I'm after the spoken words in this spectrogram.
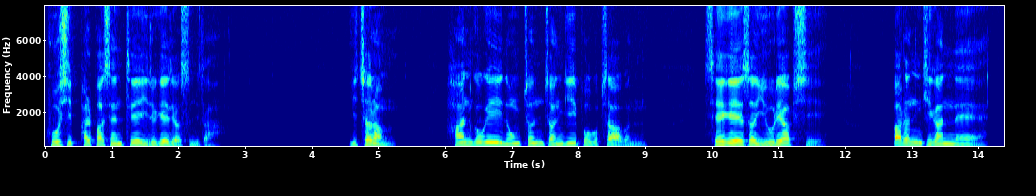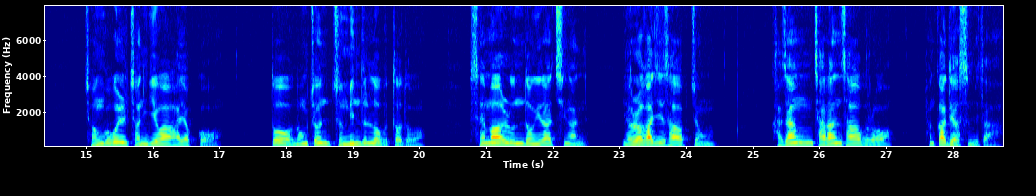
98%에 이르게 되었습니다. 이처럼 한국의 농촌 전기 보급 사업은 세계에서 유례 없이 빠른 기간 내에 전국을 전기화하였고 또 농촌 주민들로부터도 새마을 운동이라 칭한 여러 가지 사업 중 가장 잘한 사업으로 평가되었습니다.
